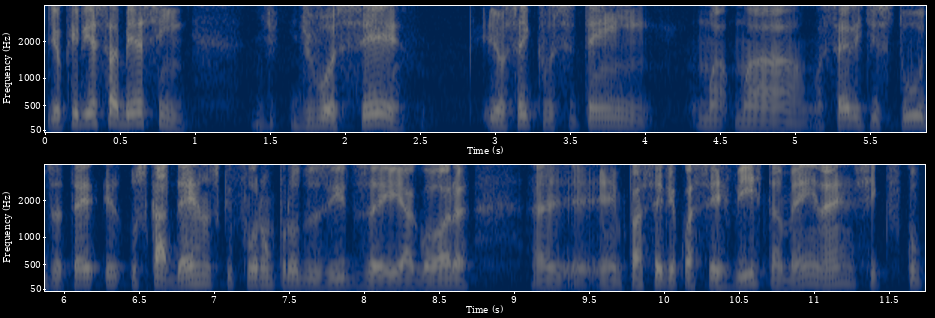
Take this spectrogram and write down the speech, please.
eu queria saber, assim, de, de você, eu sei que você tem uma, uma, uma, série de estudos, até os cadernos que foram produzidos aí agora, é, é, em parceria com a Servir também, né? Achei que ficou,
